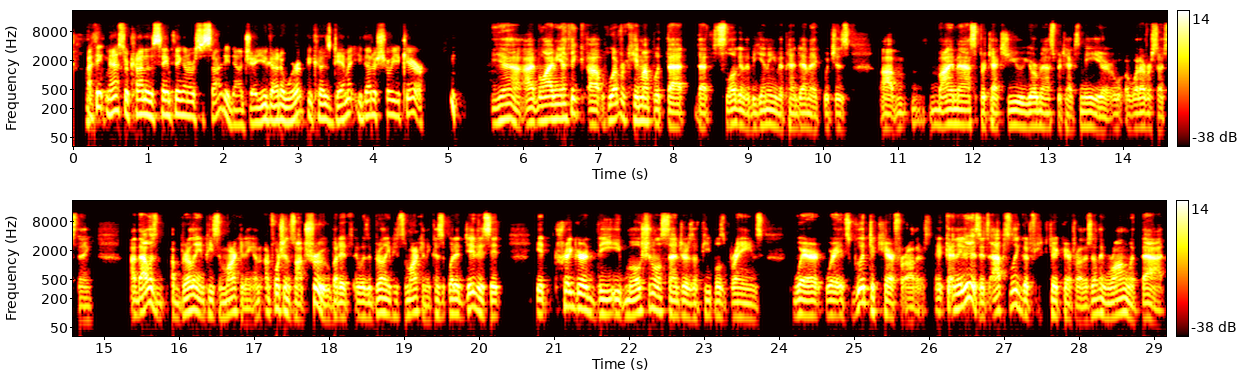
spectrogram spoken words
I think masks are kind of the same thing in our society now, Jay. You got to wear it because, damn it, you got to show you care. yeah, I, well, I mean, I think uh, whoever came up with that that slogan at the beginning of the pandemic, which is um, "My mask protects you, your mask protects me," or, or whatever such thing. Uh, that was a brilliant piece of marketing. And unfortunately, it's not true, but it, it was a brilliant piece of marketing because what it did is it it triggered the emotional centers of people's brains where where it's good to care for others. It, and it is it's absolutely good for, to care for others. Nothing wrong with that.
